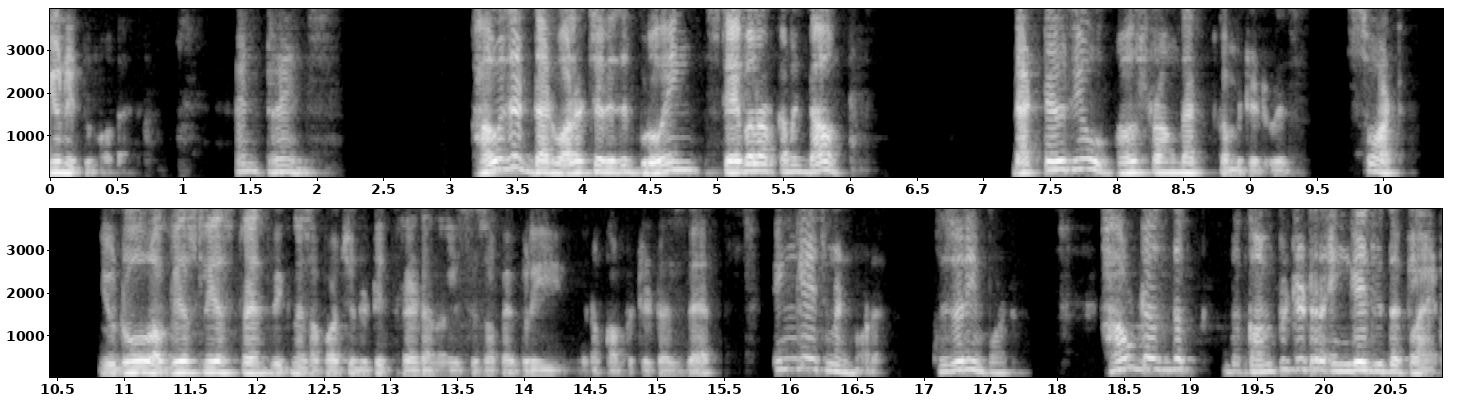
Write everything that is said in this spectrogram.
यू नीड टू नो दैट एंड ट्रेंड्स How is it that wallet share is it growing, stable, or coming down? That tells you how strong that competitor is. SWOT. You do obviously a strength, weakness, opportunity, threat analysis of every you know competitor is there. Engagement model this is very important. How does the the competitor engage with the client?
